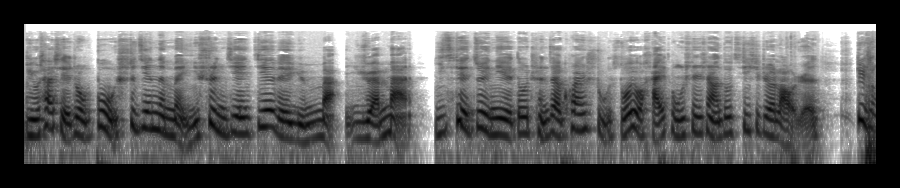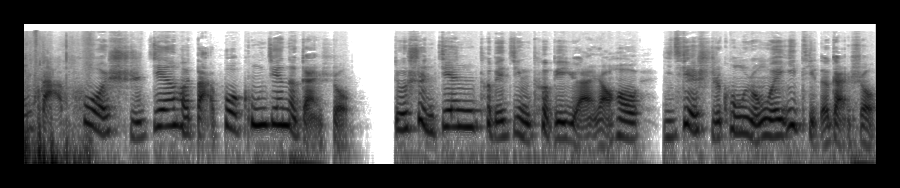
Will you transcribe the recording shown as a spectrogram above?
比如他写这种不，世间的每一瞬间皆为圆满，圆满，一切罪孽都承在宽恕，所有孩童身上都栖息着老人。这种打破时间和打破空间的感受，就瞬间特别近、特别远，然后一切时空融为一体的感受，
